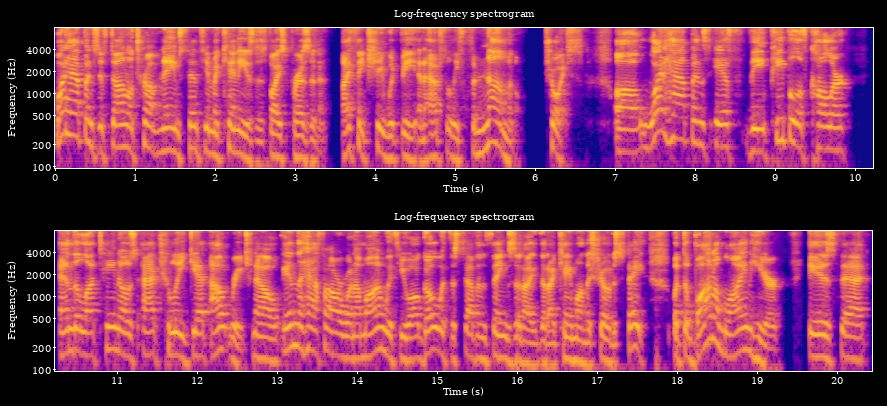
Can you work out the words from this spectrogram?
What happens if Donald Trump names Cynthia McKinney as his vice president? I think she would be an absolutely phenomenal choice. Uh, what happens if the people of color and the Latinos actually get outreach? Now, in the half hour when I'm on with you, I'll go with the seven things that I that I came on the show to state. But the bottom line here is that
